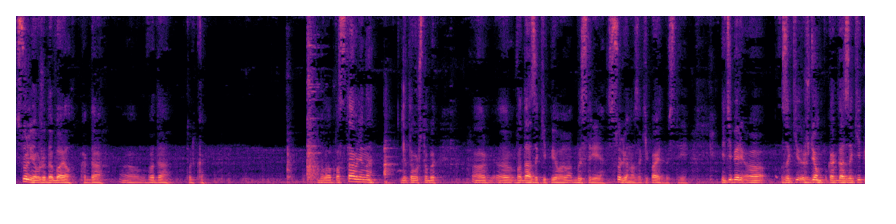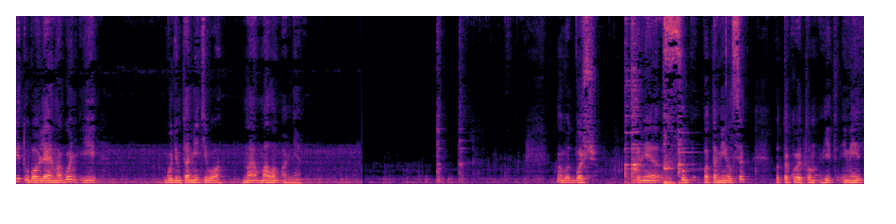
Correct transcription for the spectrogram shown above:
Соль я уже добавил, когда э, вода только была поставлена, для того, чтобы э, э, вода закипела быстрее. С солью она закипает быстрее. И теперь ждем, когда закипит, убавляем огонь и будем томить его на малом огне. Ну вот борщ, вернее суп потомился. Вот такой вот он вид имеет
